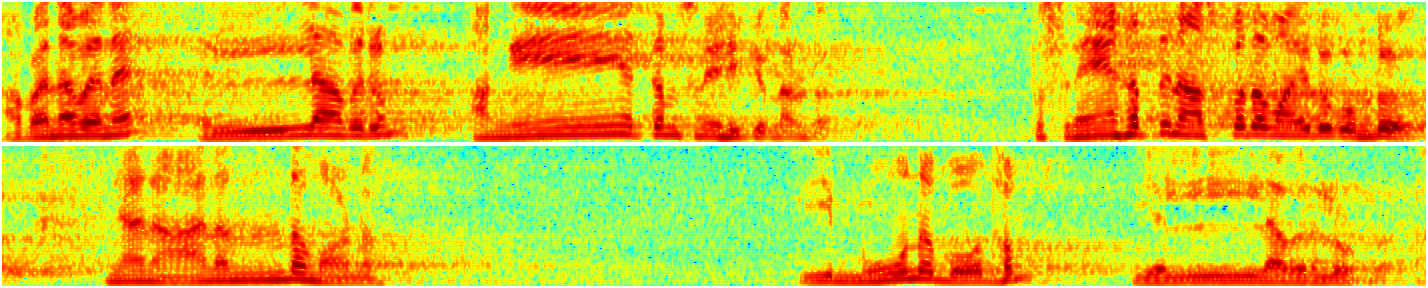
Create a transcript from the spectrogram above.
അവനവനെ എല്ലാവരും അങ്ങേയറ്റം സ്നേഹിക്കുന്നുണ്ട്. ഇപ്പൊ സ്നേഹത്തിനാസ്പദമായതുകൊണ്ട് ഞാൻ ആനന്ദമാണ്. ഈ മൂന്ന് ബോധം എല്ലാവരിലും ഉണ്ട്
